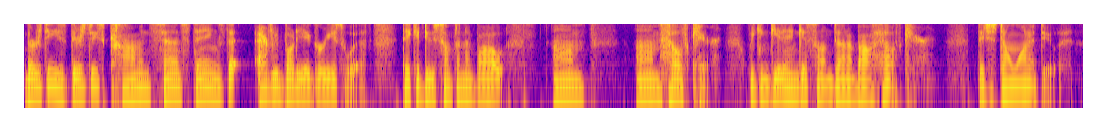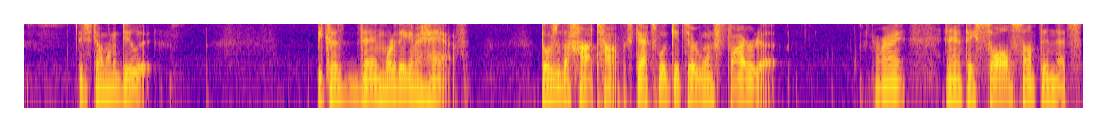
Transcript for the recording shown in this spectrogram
There's these there's these common sense things that everybody agrees with. They could do something about um, um, healthcare. We can get in and get something done about healthcare. They just don't want to do it. They just don't want to do it. Because then what are they going to have? Those are the hot topics. That's what gets everyone fired up. Right? And if they solve something that's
